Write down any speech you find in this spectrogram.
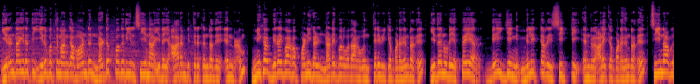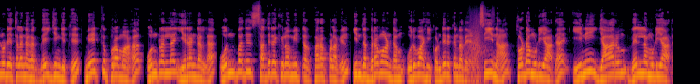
இரண்டாயிரத்தி இருபத்தி நான்காம் ஆண்டு நடுப்பகுதியில் சீனா இதை ஆரம்பித்திருக்கின்றது என்றும் மிக விரைவாக பணிகள் நடைபெறுவதாகவும் தெரிவிக்கப்படுகின்றது. இதனுடைய பெயர் பெய்ஜிங் மிலிட்டரி சிட்டி என்று அழைக்கப்படுகின்றது. சீனாவினுடைய தலைநகர் பெய்ஜிங்கிற்கு மேற்கு புறமாக ஒன்றல்ல இரண்டல்ல ஒன்பது சதுர கிலோமீட்டர் பரப்பளவில் இந்த பிரம்மாண்டம் உருவாகி கொண்டிருக்கின்றது. சீனா தொட முடியாத இனி யாரும் வெல்ல முடியாத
